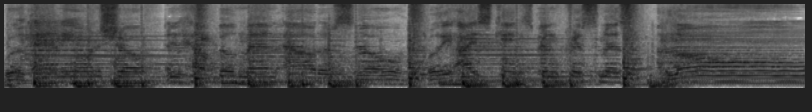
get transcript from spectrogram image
Will anyone show and help build men out of snow? Well, the Ice King's been Christmas alone.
